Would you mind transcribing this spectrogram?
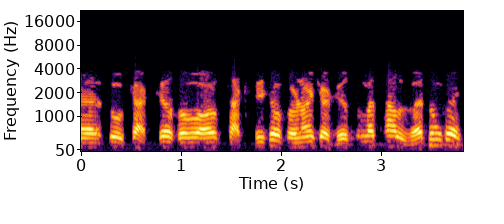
eh, tok taxi, og så var taxisjåføren han kjørte jo som et helvete omkring.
